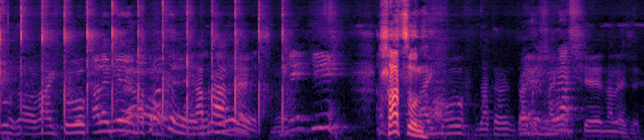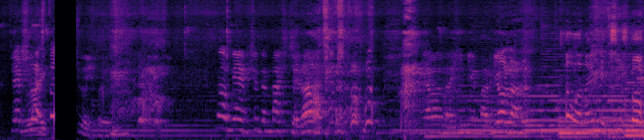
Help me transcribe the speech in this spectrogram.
dużo lajków. Ale nie, naprawdę! no to Naprawdę. jest. Dzięki. Szacun! Lajków za ten, za ten lajk się należy. Pierwszy raz No, miałem 17 lat. Miała na imię Mariola. Dała na imię Krzysztof.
